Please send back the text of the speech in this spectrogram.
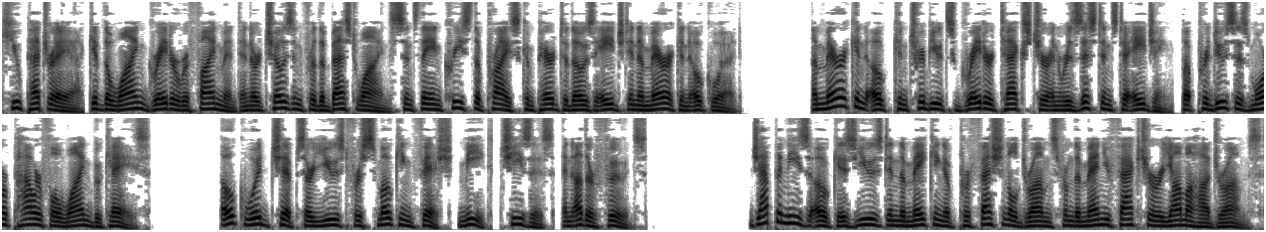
Q. petraea give the wine greater refinement and are chosen for the best wines since they increase the price compared to those aged in American oak wood. American oak contributes greater texture and resistance to aging, but produces more powerful wine bouquets. Oak wood chips are used for smoking fish, meat, cheeses, and other foods. Japanese oak is used in the making of professional drums from the manufacturer Yamaha drums.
